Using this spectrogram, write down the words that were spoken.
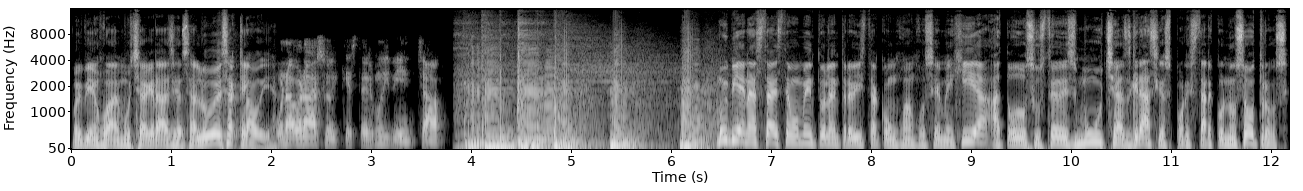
Muy bien, Juan, muchas gracias. Saludos a Claudia. Un abrazo y que estés muy bien. Chao. Muy bien, hasta este momento la entrevista con Juan José Mejía. A todos ustedes muchas gracias por estar con nosotros.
